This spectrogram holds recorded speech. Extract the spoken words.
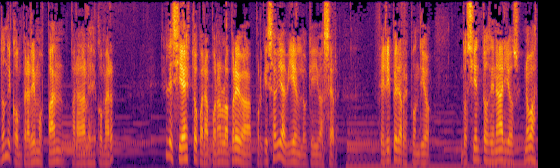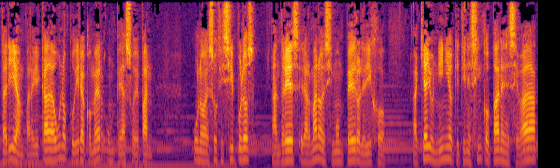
¿Dónde compraremos pan para darles de comer? Él decía esto para ponerlo a prueba, porque sabía bien lo que iba a hacer. Felipe le respondió, Doscientos denarios no bastarían para que cada uno pudiera comer un pedazo de pan. Uno de sus discípulos, Andrés, el hermano de Simón Pedro, le dijo, Aquí hay un niño que tiene cinco panes de cebada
